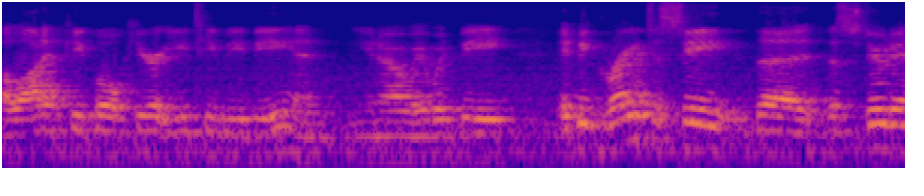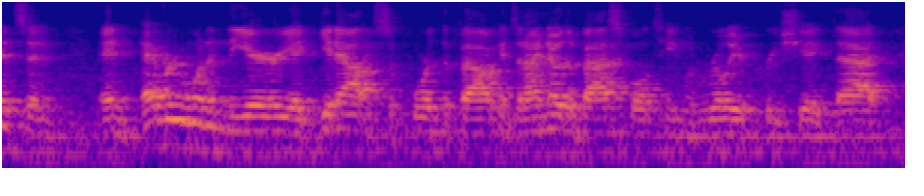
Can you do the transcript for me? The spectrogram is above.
a lot of people here at UTPB, and you know it would be it'd be great to see the the students and and everyone in the area get out and support the Falcons. And I know the basketball team would really appreciate that.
